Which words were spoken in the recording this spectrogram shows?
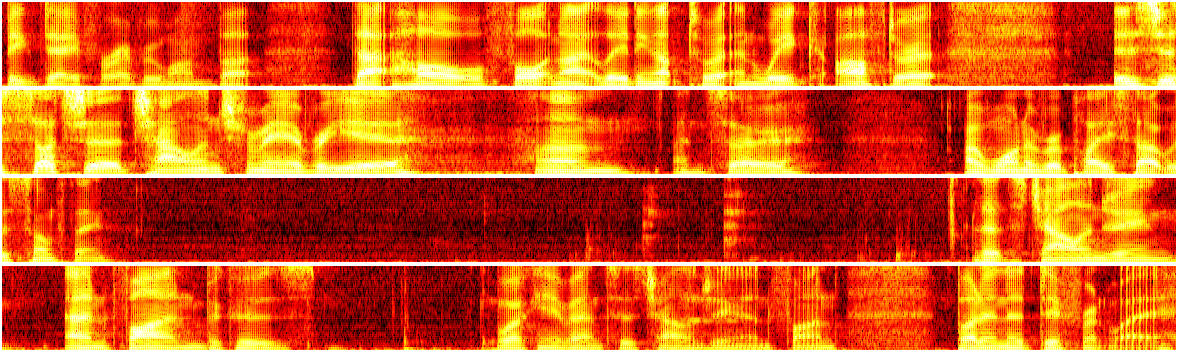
big day for everyone, but that whole fortnight leading up to it and week after it is just such a challenge for me every year. Um, and so I want to replace that with something. That's challenging and fun because working events is challenging and fun, but in a different way.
